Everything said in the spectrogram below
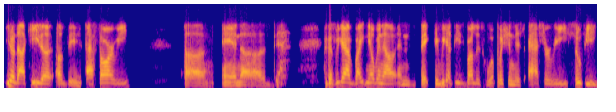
you know the Aqidah of the Athari uh, and uh, because we got right now and they we got these brothers who are pushing this Ashari Sufi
